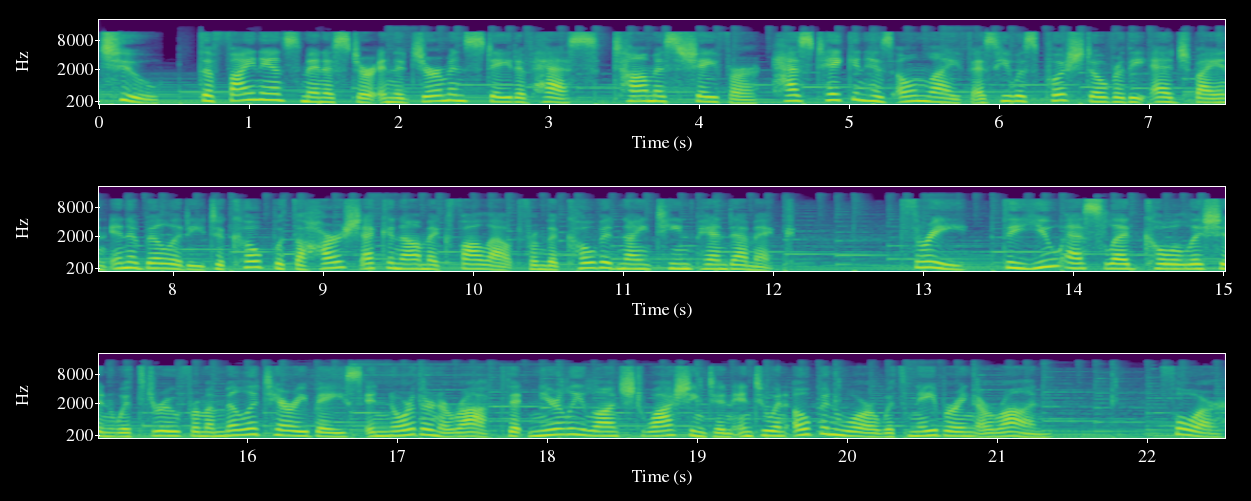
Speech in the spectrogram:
2. The finance minister in the German state of Hesse, Thomas Schaefer, has taken his own life as he was pushed over the edge by an inability to cope with the harsh economic fallout from the COVID-19 pandemic. 3. The U.S.-led coalition withdrew from a military base in northern Iraq that nearly launched Washington into an open war with neighboring Iran. 4.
